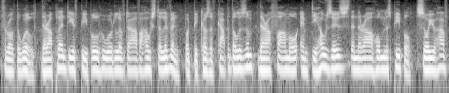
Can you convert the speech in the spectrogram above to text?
throughout the world. There are plenty of people who would love to have a house to live in, but because of capitalism, there are far more empty houses than there are homeless people. So you have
